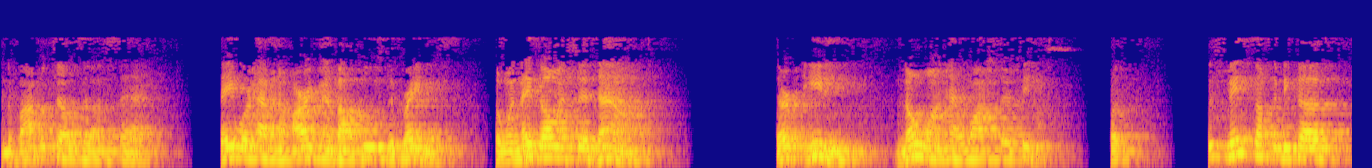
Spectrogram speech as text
And the Bible tells us that they were having an argument about who's the greatest. So when they go and sit down, they're eating, no one had washed their feet. But this means something because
